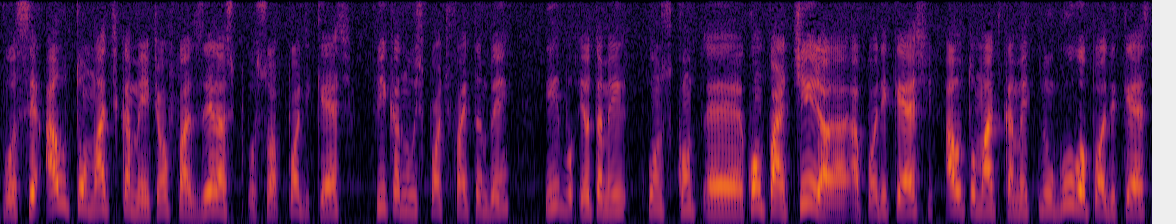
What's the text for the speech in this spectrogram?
você automaticamente ao fazer a, a sua podcast, fica no Spotify também e eu também com, com, é, compartilho a, a, podcast automaticamente no Google Podcast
